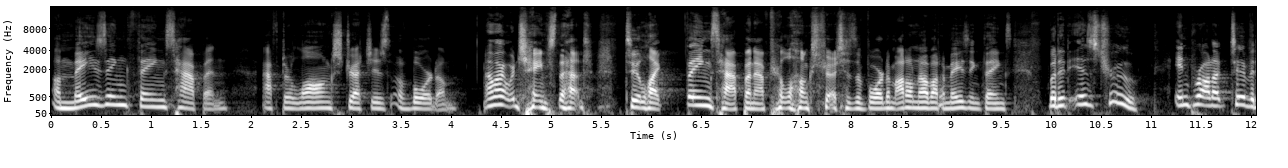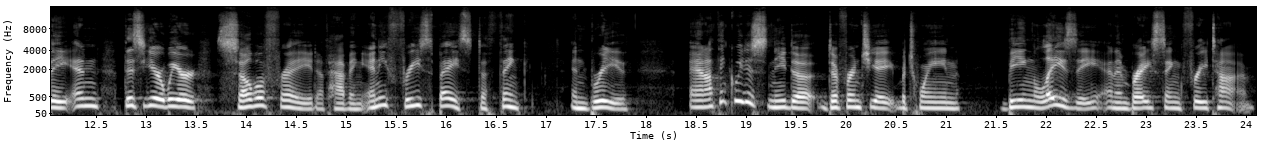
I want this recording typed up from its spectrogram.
Amazing things happen after long stretches of boredom. I might would change that to like things happen after long stretches of boredom. I don't know about amazing things, but it is true. In productivity, in this year, we are so afraid of having any free space to think and breathe. And I think we just need to differentiate between being lazy and embracing free time.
